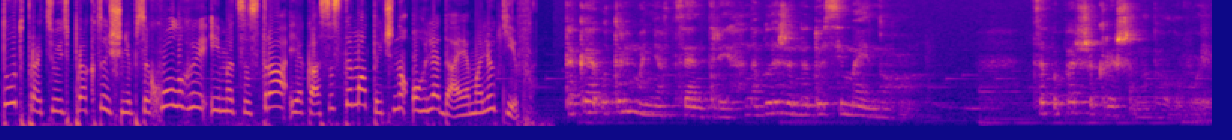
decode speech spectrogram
Тут працюють практичні психологи і медсестра, яка систематично оглядає малюків. Таке утримання в центрі наближене до сімейного. Це, по-перше, криша над головою.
